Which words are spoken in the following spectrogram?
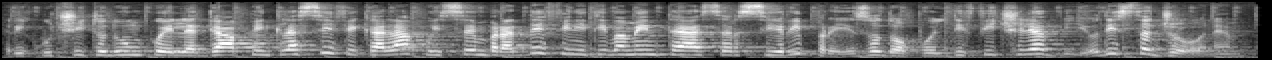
Ricucito dunque il gap in classifica, l'Acqui sembra definitivamente essersi ripreso dopo il difficile avvio di stagione.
